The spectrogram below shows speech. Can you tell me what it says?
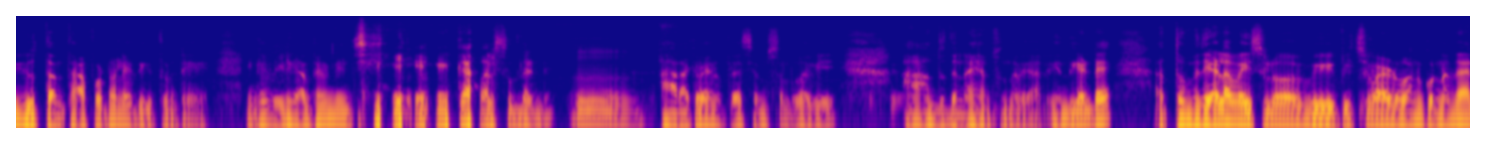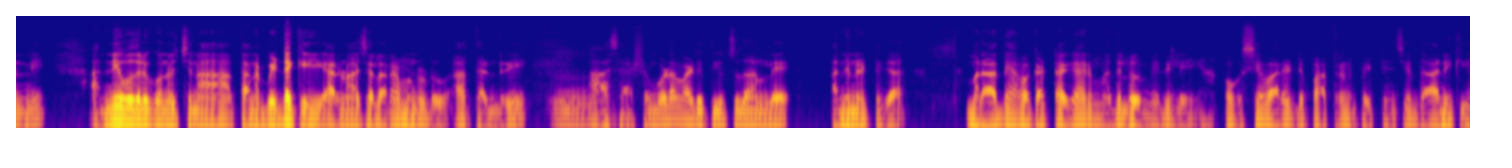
యూత్ అంతా ఆ ఫోటోలే దిగుతుంటే ఇంకా వీడికి అంతకు మించి కావాల్సి ఉందండి. ఆ రకమైన ప్రశంసలు అవి అందుతున్న హేమసుందర్ గారు ఎందుకంటే తొమ్మిదేళ్ళ వయసులో వీ పిచ్చివాడు అనుకున్న దాన్ని అన్నీ వదులుకొని వచ్చిన తన బిడ్డకి అరుణాచల రమణుడు ఆ తండ్రి. ఆ శేషం కూడా వాడికి తీర్చుదానిలే అనినట్టుగా మరి ఆ దేవకట్ట గారి మదిలో మెదిలి ఒక శివారెడ్డి పాత్రను పెట్టించి దానికి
